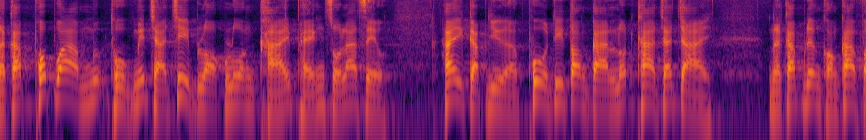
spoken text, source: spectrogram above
นะครับพบว่าถูกมิจฉาชีพหลอกลวงขายแผงโซลาร์เซลล์ให้กับเหยื่อผู้ที่ต้องการลดค่าใช้จ่ายนะครับเรื่องของค่าไฟ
